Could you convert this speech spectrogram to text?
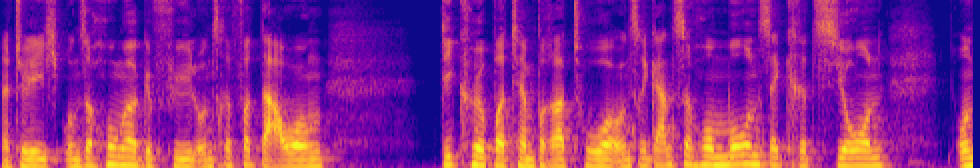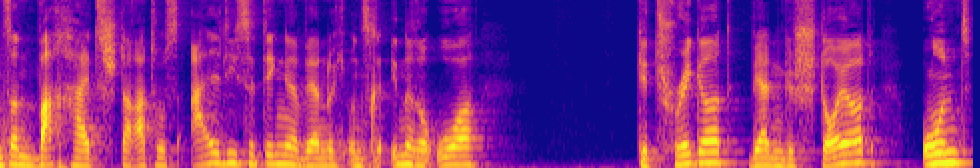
natürlich unser Hungergefühl, unsere Verdauung, die Körpertemperatur, unsere ganze Hormonsekretion, unseren Wachheitsstatus, all diese Dinge werden durch unsere innere Ohr getriggert, werden gesteuert und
